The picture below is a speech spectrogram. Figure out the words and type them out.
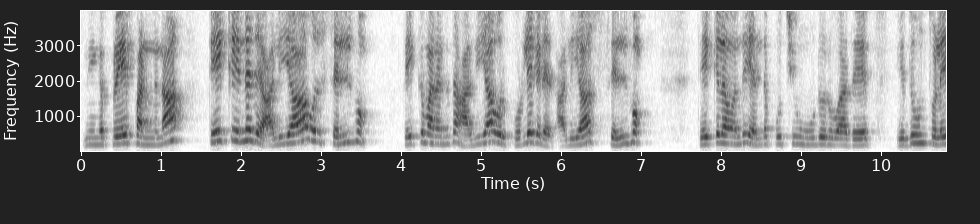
நீங்க ப்ரே பண்ணுனா தேக்கு என்னது? அழியா ஒரு செல்வம். தேக்கு மரங்கிறது அழியா ஒரு பொருளே கிடையாது. அழியா செல்வம். தேக்குல வந்து எந்த பூச்சியும் ஊடுருவாது எதுவும் துளை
